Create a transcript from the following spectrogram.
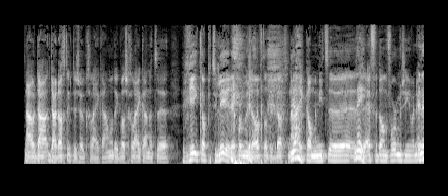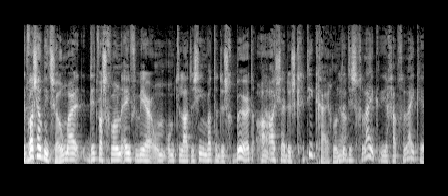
Nou, daar, daar dacht ik dus ook gelijk aan. Want ik was gelijk aan het eh, recapituleren voor mezelf. Dat ik dacht, nou, Ja. ik kan me niet eh, Nee. even dan voor me zien wanneer En het was ook niet zo, maar dit was gewoon even weer om, om te laten zien wat er dus gebeurt Ja. als jij dus kritiek krijgt. Want het is gelijk, je gaat gelijk... eh,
